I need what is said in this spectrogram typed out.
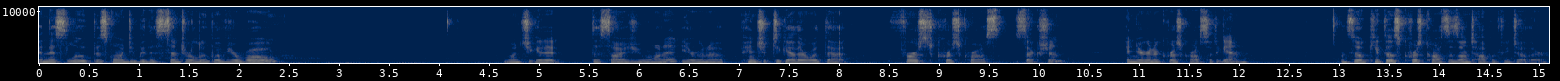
and this loop is going to be the center loop of your bow. Once you get it the size you want it, you're going to pinch it together with that first crisscross section and you're going to crisscross it again. And so keep those crisscrosses on top of each other.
